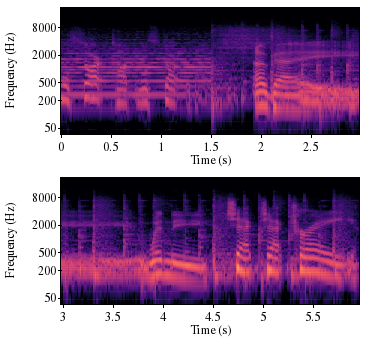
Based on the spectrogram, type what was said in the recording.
we'll start talk. We'll start with that. Okay. Wendy. Check, check, Trey.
